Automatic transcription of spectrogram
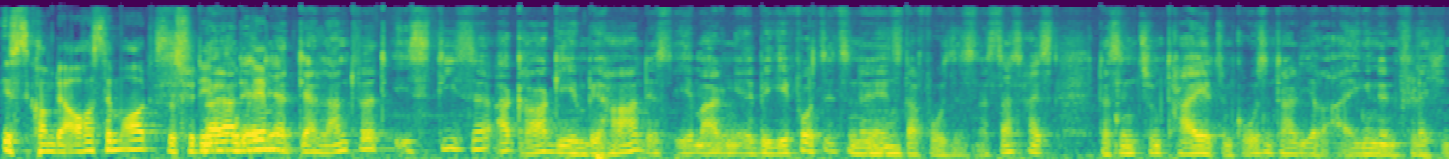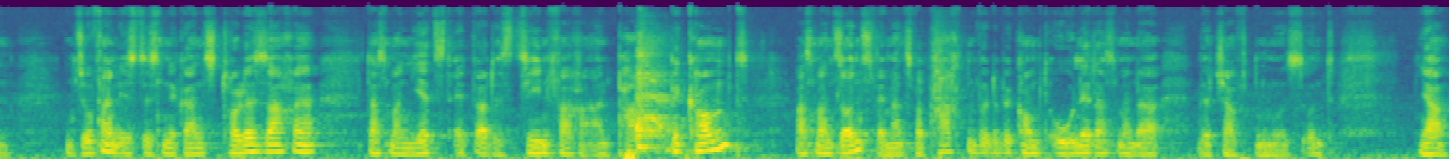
Ist, kommt er auch aus dem Ort? Ist das für den naja, ein Problem? Der, der, der Landwirt ist diese Agrar GmbH des ehemaligen LBG-Vorsitzenden, der mhm. jetzt da Vorsitzender ist. Das heißt, das sind zum Teil, zum großen Teil ihre eigenen Flächen. Insofern ist es eine ganz tolle Sache, dass man jetzt etwa das Zehnfache an Pacht bekommt, was man sonst, wenn man es verpachten würde, bekommt, ohne dass man da wirtschaften muss. Und ja,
